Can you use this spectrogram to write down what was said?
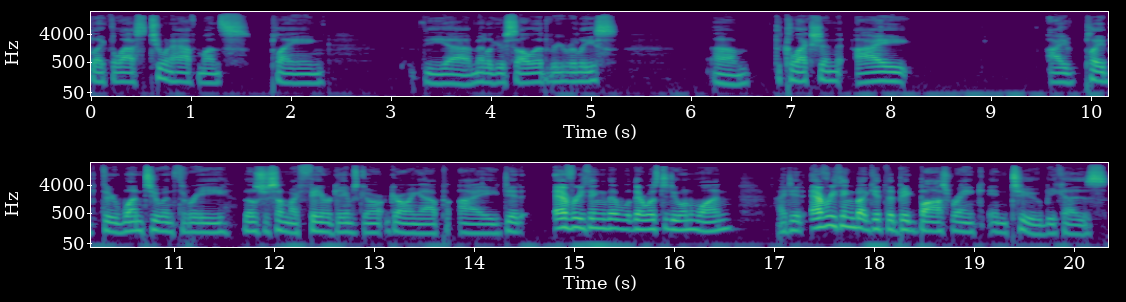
like the last two and a half months playing the uh, Metal Gear Solid re-release, um, the collection. I I played through one, two, and three. Those are some of my favorite games gro- growing up. I did everything that w- there was to do in one. I did everything but get the big boss rank in two because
